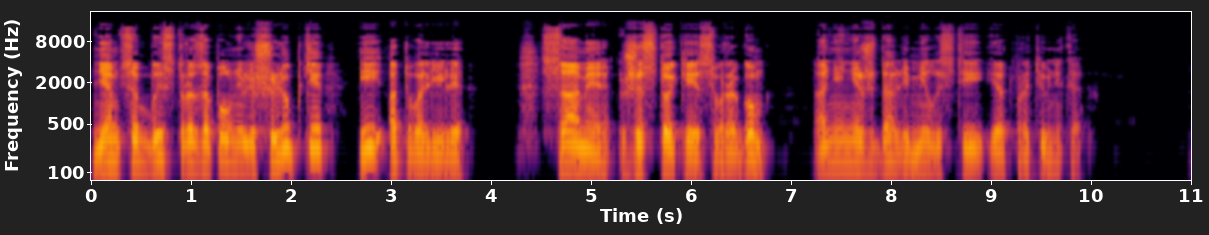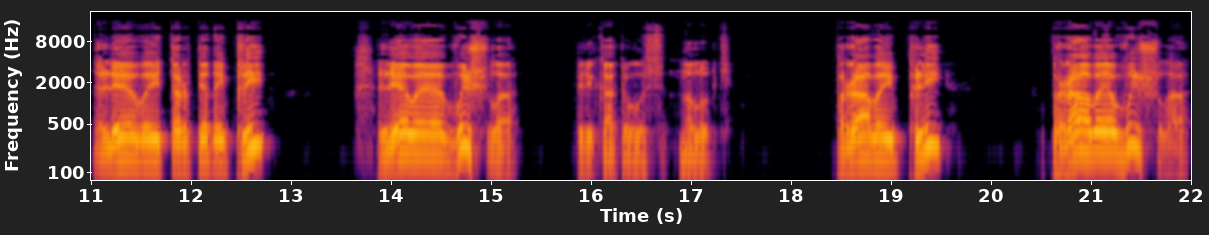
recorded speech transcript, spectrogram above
Немцы быстро заполнили шлюпки и отвалили. Сами жестокие с врагом, они не ждали милости и от противника. Левой торпедой пли, левая вышла, перекатывалась на лодке. Правой пли, правая вышла,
